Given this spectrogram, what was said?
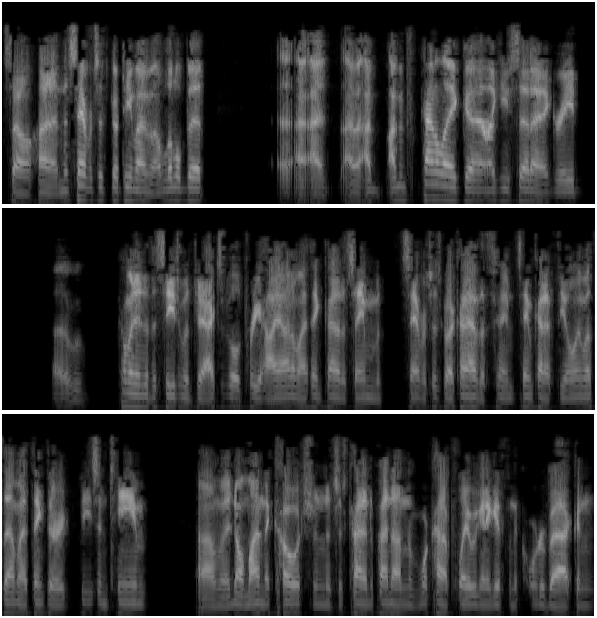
So, uh, and the San Francisco team, I'm a little bit. Uh, I, I, I'm kind of like, uh, like you said, I agreed. Uh, coming into the season with Jacksonville, pretty high on them. I think kind of the same with San Francisco. I kind of have the same, same kind of feeling with them. I think they're a decent team. Um, I don't mind the coach, and it just kind of depends on what kind of play we're going to get from the quarterback. And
